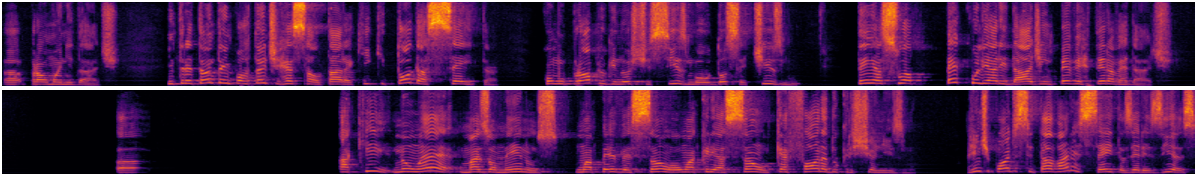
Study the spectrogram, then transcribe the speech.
uh, para a humanidade. Entretanto, é importante ressaltar aqui que toda seita, como o próprio gnosticismo ou docetismo, tem a sua peculiaridade em perverter a verdade. Uh, aqui não é mais ou menos uma perversão ou uma criação que é fora do cristianismo. A gente pode citar várias seitas, heresias,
